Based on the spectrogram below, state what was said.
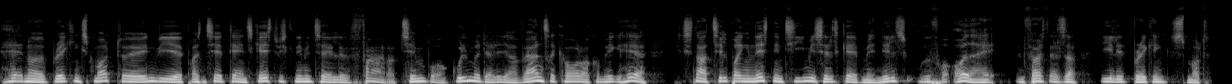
have noget breaking smot, øh, inden vi øh, præsenterer dagens gæst. Vi skal nemlig tale fart og tempo og guldmedaljer og verdensrekorder og komme ikke her. Vi skal snart tilbringe næsten en time i selskab med Nils ude fra Odder af. Men først altså lige lidt breaking smot.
